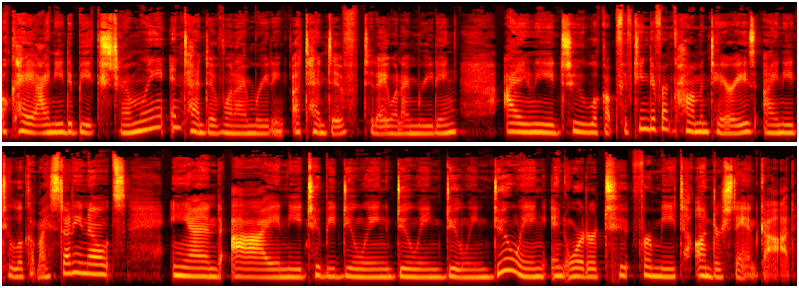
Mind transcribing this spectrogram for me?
okay, I need to be extremely attentive when I'm reading, attentive today when I'm reading. I need to look up 15 different commentaries. I need to look up my study notes and I need to be doing, doing, doing, doing in order to, for me to understand God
